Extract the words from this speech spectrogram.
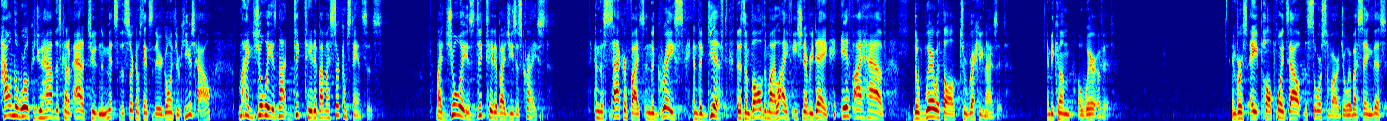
How in the world could you have this kind of attitude in the midst of the circumstances that you're going through? Here's how my joy is not dictated by my circumstances, my joy is dictated by Jesus Christ and the sacrifice and the grace and the gift that is involved in my life each and every day if I have the wherewithal to recognize it and become aware of it. In verse 8, Paul points out the source of our joy by saying this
